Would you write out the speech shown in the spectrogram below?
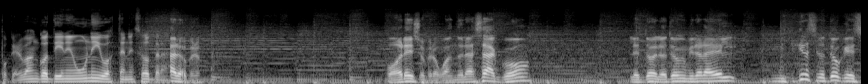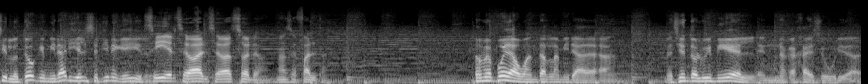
Porque el banco tiene una y vos tenés otra. Claro, pero. Por eso, pero cuando la saco, le to- lo tengo que mirar a él. Ni siquiera se lo tengo que decir, lo tengo que mirar y él se tiene que ir. Sí, él se va, él se va solo, no hace falta. No me puede aguantar la mirada. Me siento Luis Miguel en una caja de seguridad.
